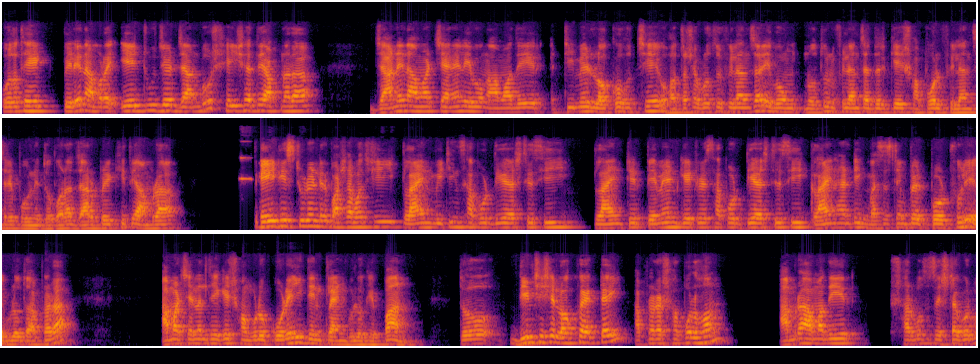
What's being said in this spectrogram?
কোথা থেকে পেলেন, আমরা এ টু জেড জানব। সেই সাথে আপনারা জানেন আমার চ্যানেল এবং আমাদের টিমের লক্ষ্য হচ্ছে হতাশাগ্রস্ত ফ্রিল্যান্সার এবং নতুন ফ্রিল্যান্সারদেরকে সফল ফ্রিল্যান্সারে পরিণত করা। যার প্রেক্ষিতে আমরা পেইড স্টুডেন্টের পাশাপাশি ক্লায়েন্ট মিটিং সাপোর্ট দিয়ে আসতেছি ক্লায়েন্টের পেমেন্ট গেটওয়ে সাপোর্ট দিয়ে আসতেছি client hunting message template portfolio এগুলো তো আপনারা আমার চ্যানেল থেকে সংগ্রহ করেই দেন ক্লায়েন্টগুলোকে পান। তো দিন শেষে লক্ষ্য একটাই, আপনারা সফল হন। আমরা আমাদের সর্বোচ্চ চেষ্টা করব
